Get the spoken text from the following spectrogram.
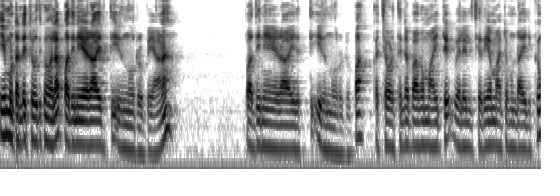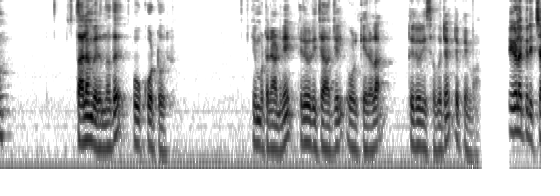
ഈ മുട്ടന്റെ ചോദിക്കുന്ന വില പതിനേഴായിരത്തി ഇരുന്നൂറ് രൂപയാണ്. പതിനേഴായിരത്തി ഇരുന്നൂറ് രൂപ. കച്ചവടത്തിന്റെ ഭാഗമായിട്ട് വിലയിൽ ചെറിയ മാറ്റമുണ്ടായിരിക്കും. സ്ഥലം വരുന്നത് പൂക്കോട്ടൂർ. ഈ മുട്ടനാടിന് ഡെലിവറി ചാർജിൽ ഓൾ കേരള ഡെലിവറി സൗകര്യം ലഭ്യമാണ്. കുട്ടികളെ പിരിച്ച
